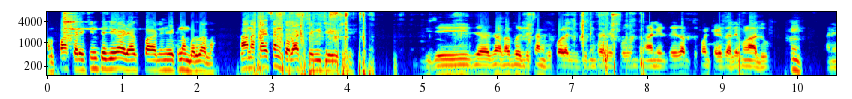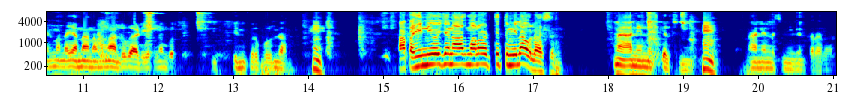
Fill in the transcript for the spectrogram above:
आणि पाकाऱ्याची आणि त्याची गाडी आज पळाली आणि एक नंबर झाला. नाना काय सांगताल आजच्या विजयाविषयी? विजय झा- झाला बैल चांगले पळाली दोन्ही गाड्या पळून. आणि ते आमचं कॉन्टॅक्ट झाल्यामुळे आलो. हम्म. आणि मला या नाना मग आलो गाडी एक नंबर. तीन किलो पळून झालं. हम्म. आता हे नियोजन आज मला वाटतं तुम्ही लावलं असं. नाही अनिलच केलं हम्म. अनिलच नियोजन करायला आलं.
